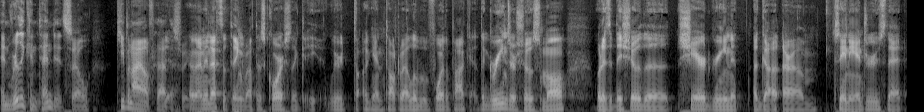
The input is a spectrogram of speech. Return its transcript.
and really contended. So keep an eye out for that this week. I mean, that's the thing about this course. Like we were t- again talked about a little bit before the podcast. The greens are so small. What is it? They show the shared green at Augu- um, St. Andrews that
